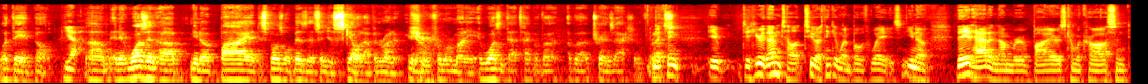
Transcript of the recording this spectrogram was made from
what they had built. Yeah. Um, and it wasn't a you know buy a disposable business and just scale it up and run it you know for more money. It wasn't that type of a, of a transaction. And I think it, to hear them tell it too, I think it went both ways. You know, they had had a number of buyers come across and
